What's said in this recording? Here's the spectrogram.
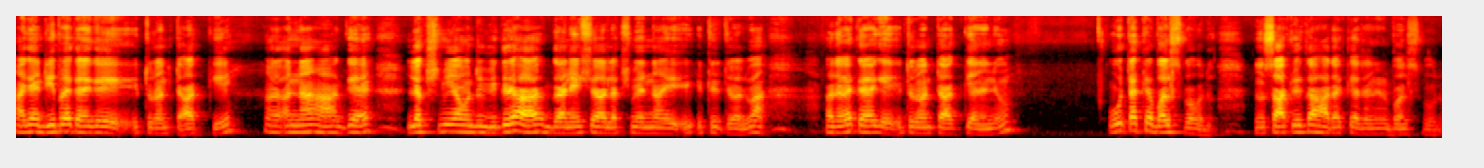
ಹಾಗೆ ದೀಪದ ಕೆಳಗೆ ಇಟ್ಟಿರುವಂಥ ಅಕ್ಕಿ. ಅನ್ನ ಹಾಗೆ ಲಕ್ಷ್ಮಿಯ ಒಂದು ವಿಗ್ರಹ ಗಣೇಶ ಲಕ್ಷ್ಮಿಯನ್ನು ಇಟ್ಟಿರ್ತೀವಲ್ವ? ಅದರ ಕೆಳಗೆ ಇಟ್ಟಿರುವಂಥ ಅಕ್ಕಿಯನ್ನು ನೀವು ಊಟಕ್ಕೆ ಬಳಸ್ಬಹುದು. ನೀವು ಸಾತ್ವಿಕ ಆಹಾರಕ್ಕೆ ಅದನ್ನು ಬಳಸ್ಬೋದು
